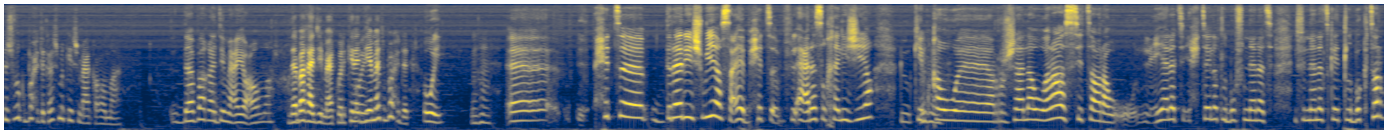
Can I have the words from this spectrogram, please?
تنشوفوك بوحدك علاش ما كاينش معاك عمر دابا غادي معايا عمر دابا غادي معاك ولكن هاد. الأيامات بوحدك oui مهم. حيت الدراري شوية صعيب حيت في الأعراس الخليجية كيبقاو آه، الرجالة وراء الستارة والعيالات حتى إلا طلبوا فنانات الفنانات كيطلبوا أكثر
